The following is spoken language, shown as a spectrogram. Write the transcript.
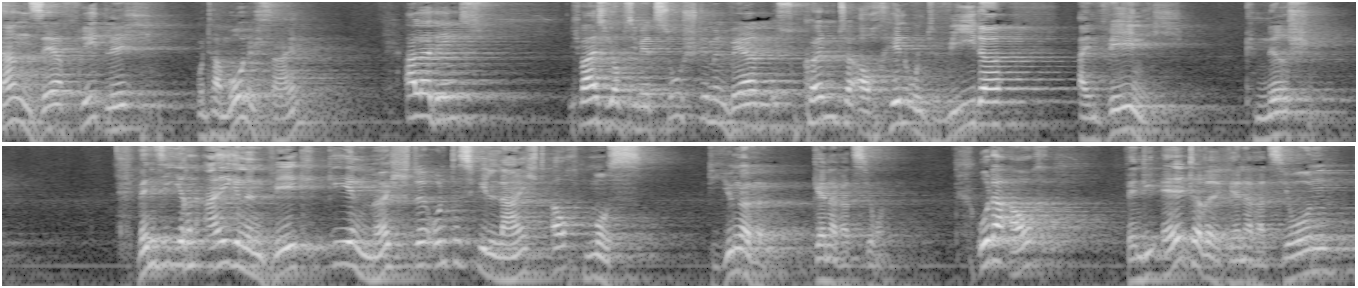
kann sehr friedlich und harmonisch sein. Allerdings, ich weiß nicht, ob Sie mir zustimmen werden, es könnte auch hin und wieder ein wenig knirschen. Wenn sie ihren eigenen Weg gehen möchte und es vielleicht auch muss, die jüngere Generation. Oder auch, wenn die ältere Generation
